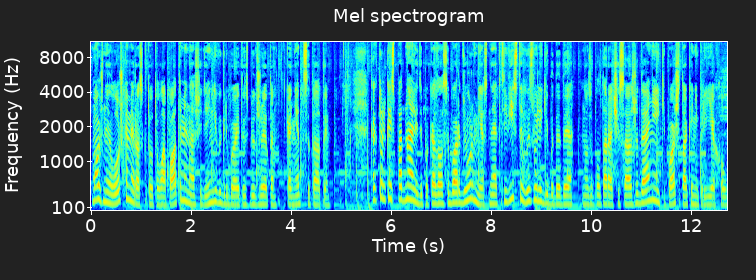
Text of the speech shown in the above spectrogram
Можно и ложками, раз кто-то лопатами наши деньги выгребает из бюджета. Конец цитаты. Как только из-под наледи показался бордюр, местные активисты вызвали ГИБДД, но за полтора часа ожидания экипаж так и не приехал.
